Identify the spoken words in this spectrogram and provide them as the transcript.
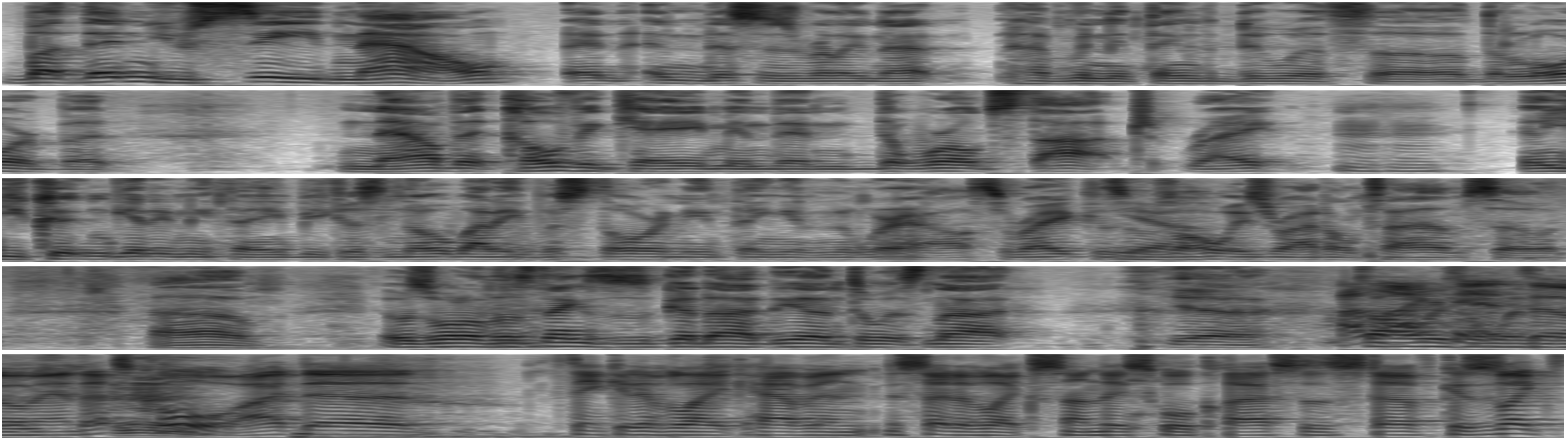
But then you see now, and, and this is really not have anything to do with uh, the Lord, but now that COVID came and then the world stopped, right? And you couldn't get anything because nobody was storing anything in the warehouse, right? Because it was always right on time. So um, it was one of those things. It's a good idea until it's not. Yeah, I It's like always a that win-lose. though, man. That's cool. I'd uh, thinking of like having instead of like Sunday school classes and stuff because like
